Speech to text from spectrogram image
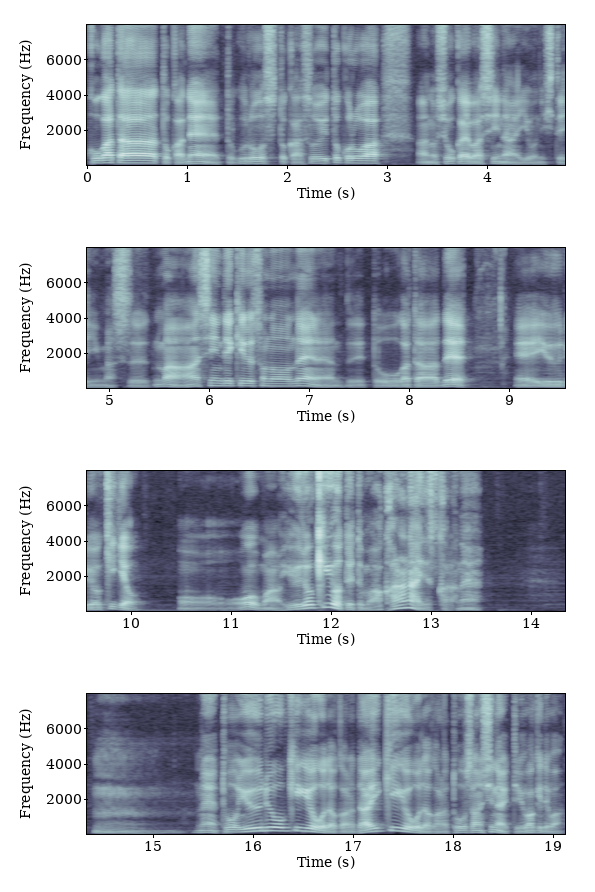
小型とかね、えっと、グロースとか、そういうところは、あの、紹介はしないようにしています。まあ、安心できる、そのね、えっと、大型で、えー、有料企業を、まあ、有料企業って言ってもわからないですからね。うん。ね、と、有料企業だから、大企業だから倒産しないっていうわけでは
